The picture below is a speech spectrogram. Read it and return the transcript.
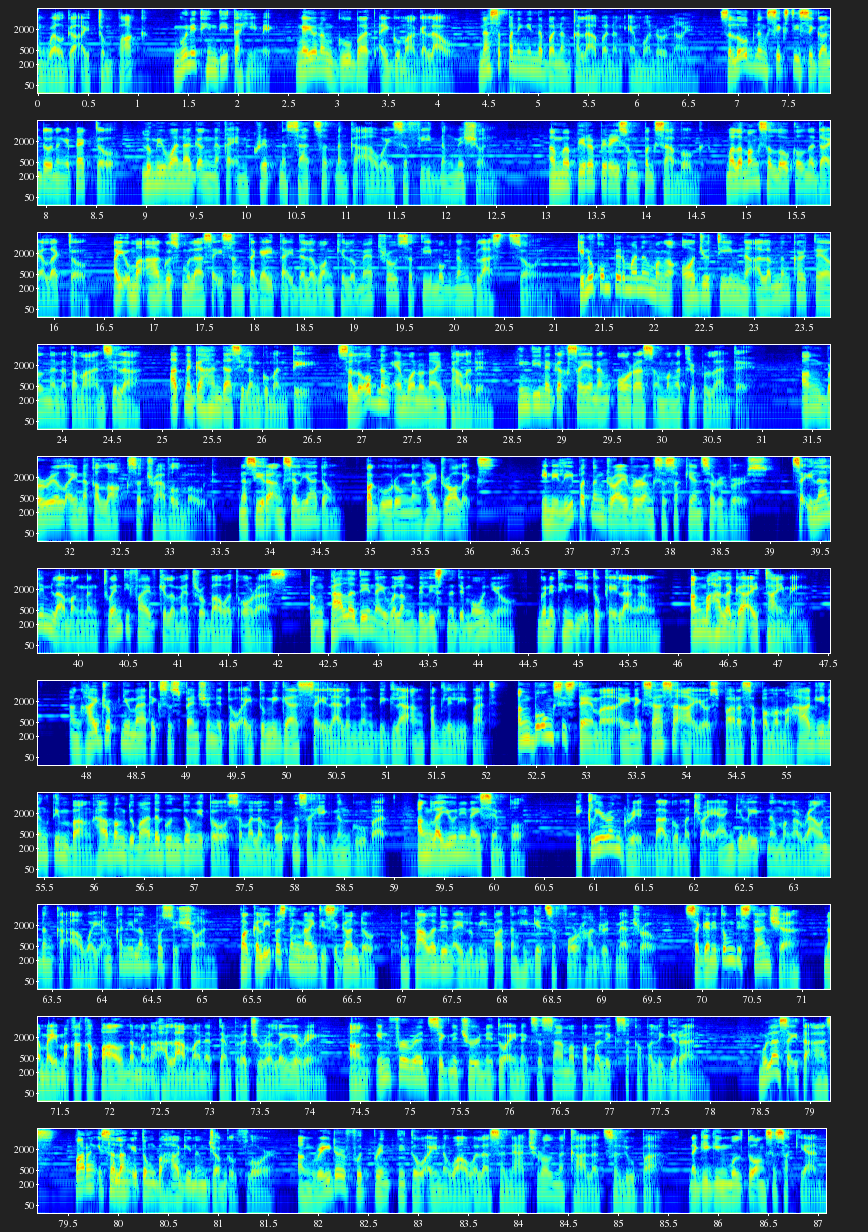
Ang welga ay tumpak, ngunit hindi tahimik. Ngayon ang gubat ay gumagalaw. Nasa paningin na ba ng kalaban ng M109? Sa loob ng 60 segundo ng epekto, lumiwanag ang naka-encrypt na satsat ng kaaway sa feed ng mission. Ang mapira-piresong pagsabog, malamang sa local na dialekto, ay umaagos mula sa isang tagaytay dalawang kilometro sa timog ng blast zone. Kinukumpirma ng mga audio team na alam ng kartel na natamaan sila at naghahanda silang gumanti. Sa loob ng M109 Paladin, hindi nag-aksaya ng oras ang mga tripulante. Ang barrel ay nakalock sa travel mode. Nasira ang selyadong, pag-urong ng hydraulics. Inilipat ng driver ang sasakyan sa reverse. Sa ilalim lamang ng 25 km bawat oras, ang Paladin ay walang bilis na demonyo, ngunit hindi ito kailangang. Ang mahalaga ay timing. Ang hydropneumatic suspension nito ay tumigas sa ilalim ng biglaang paglilipat. Ang buong sistema ay nagsasaayos para sa pamamahagi ng timbang habang dumadagundong ito sa malambot na sahig ng gubat. Ang layunin ay simple. I-clear ang grid bago matriangulate ng mga round ng kaaway ang kanilang posisyon. Pagkalipas ng 90 segundo, ang Paladin ay lumipat ng higit sa 400 metro. Sa ganitong distansya, na may makakapal na mga halaman at temperature layering, ang infrared signature nito ay nagsasama pabalik sa kapaligiran. Mula sa itaas, parang isa lang itong bahagi ng jungle floor. Ang radar footprint nito ay nawawala sa natural na kalat sa lupa. Nagiging multo ang sasakyan.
